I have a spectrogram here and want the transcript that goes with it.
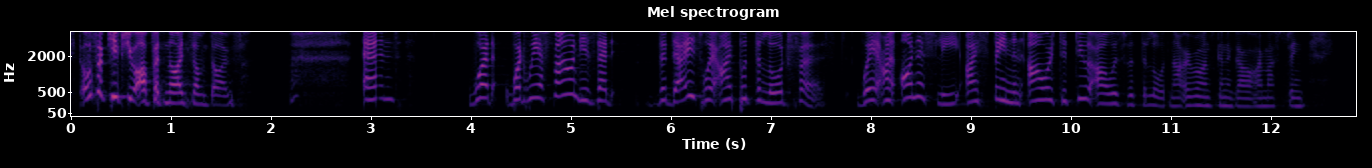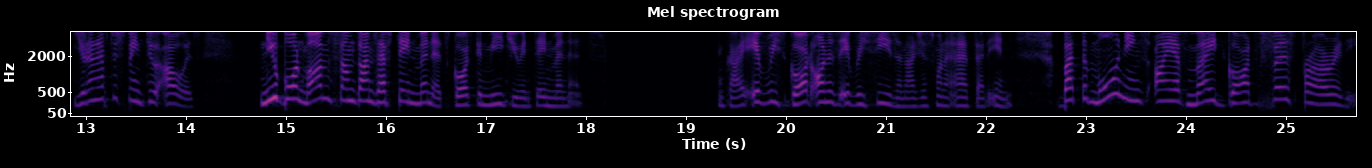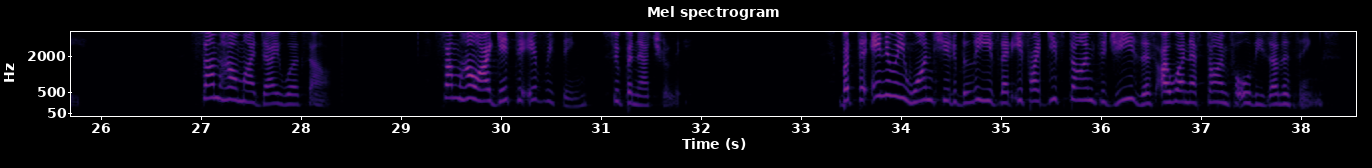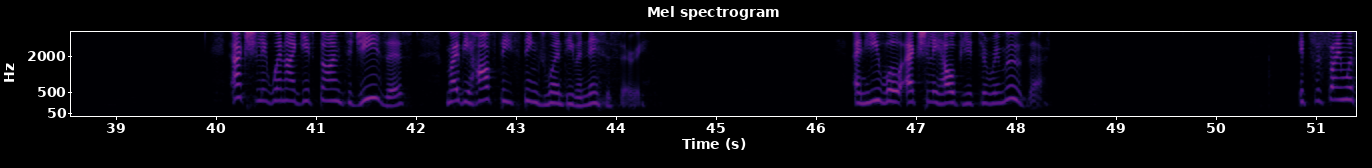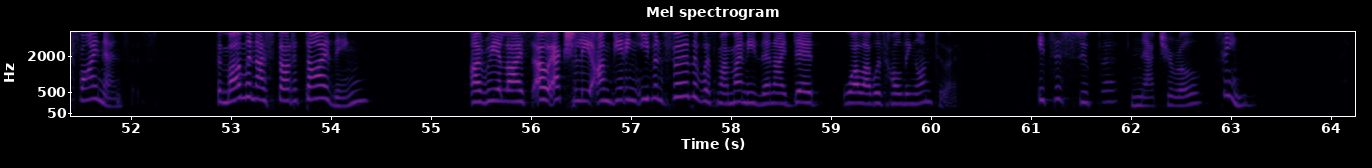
It also keeps you up at night sometimes. And what, what we have found is that the days where I put the Lord first, where I honestly, I spend an hour to two hours with the Lord. Now everyone's going to go, I must spend, you don't have to spend two hours. Newborn moms sometimes have 10 minutes. God can meet you in 10 minutes. Okay, every God honors every season. I just want to add that in. But the mornings I have made God first priority. Somehow my day works out. Somehow I get to everything supernaturally. But the enemy wants you to believe that if I give time to Jesus, I won't have time for all these other things. Actually, when I give time to Jesus, maybe half these things weren't even necessary. And He will actually help you to remove that. It's the same with finances. The moment I started tithing, I realized, oh, actually, I'm getting even further with my money than I did while I was holding on to it. It's a supernatural thing.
